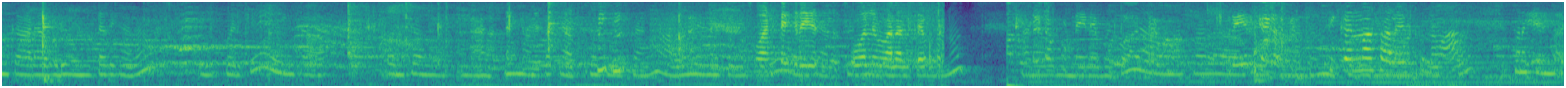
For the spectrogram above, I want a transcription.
ఇంకా అడావిడి ఉంటుంది కదా ఇప్పటికే ఇంకా కొంచెం మ్యాక్సిమం అంతా క్యాప్చర్ చేశాను. అల్లం వెల్లుల్లి పేస్ట్ వంట చికెన్ మసాలా వేస్తున్నావా? వేసుకొని మనకి ఎంత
